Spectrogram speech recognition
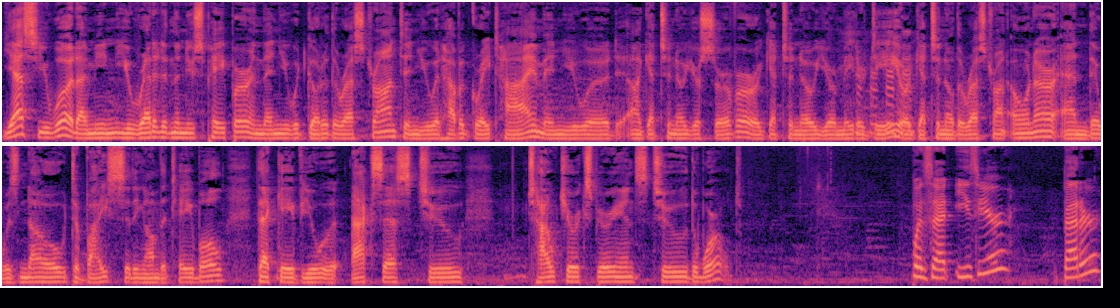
Yes, you would. I mean, you read it in the newspaper, and then you would go to the restaurant, and you would have a great time, and you would uh, get to know your server, or get to know your maitre d, or get to know the restaurant owner. And there was no device sitting on the table that gave you access to tout your experience to the world. Was that easier, better,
